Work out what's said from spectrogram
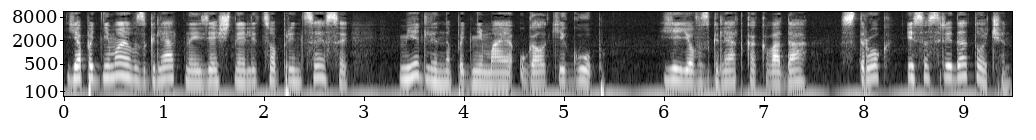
Я поднимаю взгляд на изящное лицо принцессы, медленно поднимая уголки губ. Ее взгляд, как вода, строг и сосредоточен.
